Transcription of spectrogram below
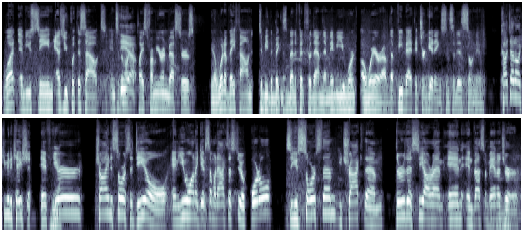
What have you seen as you put this out into the yeah. marketplace from your investors? You know, what have they found to be the biggest benefit for them that maybe you weren't aware of? The feedback that you're getting since it is so new. Cut down on communication. If yeah. you're trying to source a deal and you want to give someone access to a portal, so you source them, you track them through this CRM in Investment Manager.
